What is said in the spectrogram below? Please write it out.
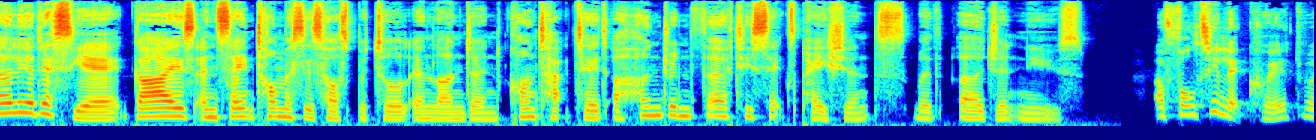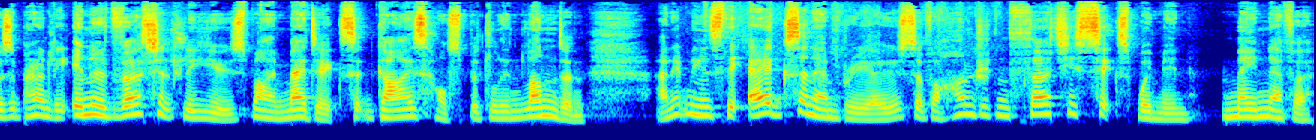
Earlier this year, Guy's and St Thomas's Hospital in London contacted 136 patients with urgent news. A faulty liquid was apparently inadvertently used by medics at Guy's Hospital in London, and it means the eggs and embryos of 136 women may never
